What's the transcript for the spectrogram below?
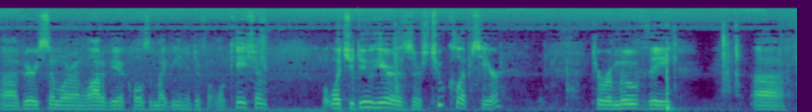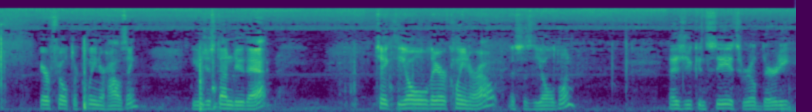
Uh, very similar on a lot of vehicles. It might be in a different location. But what you do here is there's two clips here to remove the uh, air filter cleaner housing. You just undo that. Take the old air cleaner out. This is the old one. As you can see, it's real dirty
